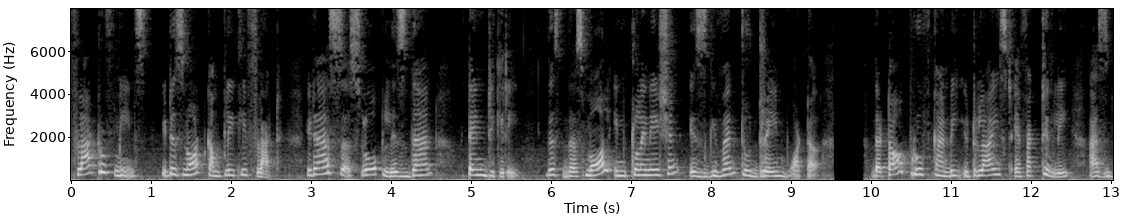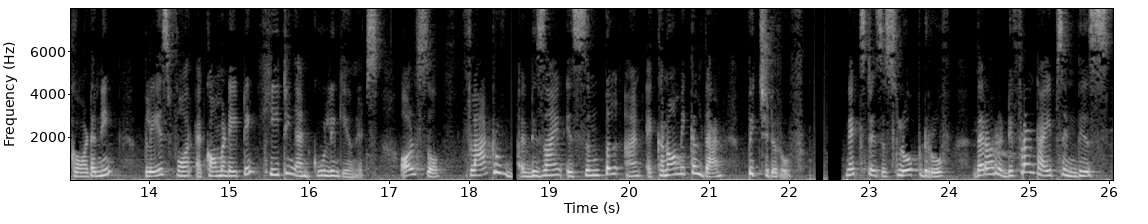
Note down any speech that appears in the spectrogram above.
Flat roof means it is not completely flat. It has a slope less than 10 degree. This, the small inclination is given to drain water. The top roof can be utilized effectively as gardening, place for accommodating heating and cooling units. Also, flat roof design is simple and economical than pitched roof. Next is a sloped roof. There are different types in this.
